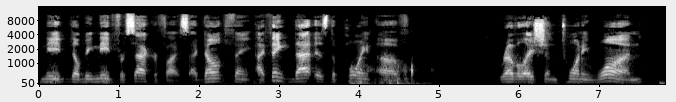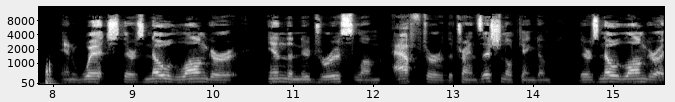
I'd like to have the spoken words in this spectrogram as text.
need there'll be need for sacrifice. I don't think I think that is the point of Revelation 21, in which there's no longer in the New Jerusalem after the transitional kingdom, there's no longer a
